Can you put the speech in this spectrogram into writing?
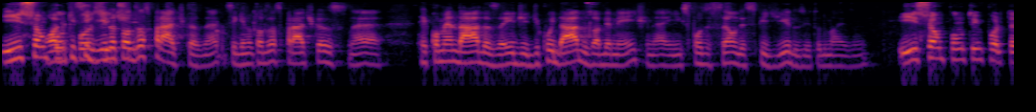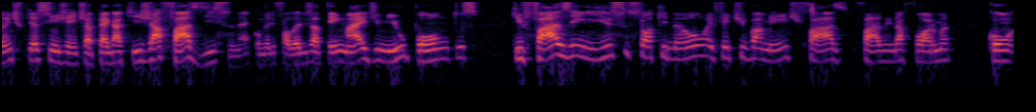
Isso é um Óbvio ponto que seguindo positivo. todas as práticas, né? Seguindo todas as práticas né, recomendadas aí de, de cuidados, obviamente, né? Em exposição desses pedidos e tudo mais. Né? E isso é um ponto importante, porque assim, gente, a Pega Aqui já faz isso, né? Como ele falou, ele já tem mais de mil pontos que fazem isso, só que não efetivamente faz, fazem da forma com...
